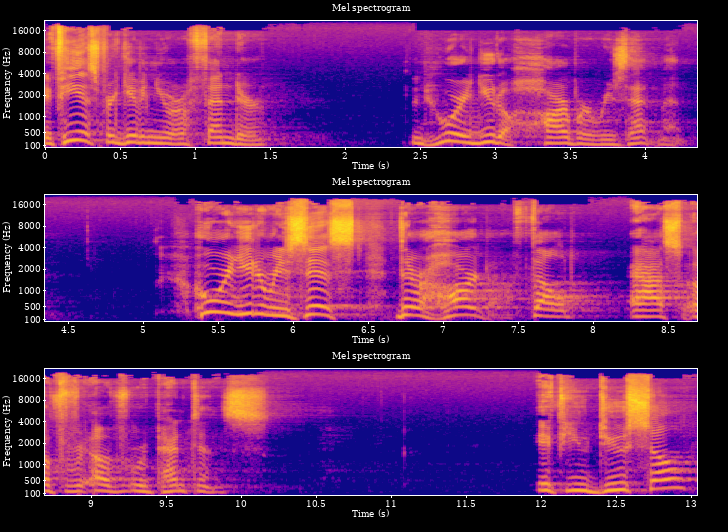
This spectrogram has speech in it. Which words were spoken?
If he has forgiven your offender, then who are you to harbor resentment? Who are you to resist their heartfelt ask of, of repentance? If you do so,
